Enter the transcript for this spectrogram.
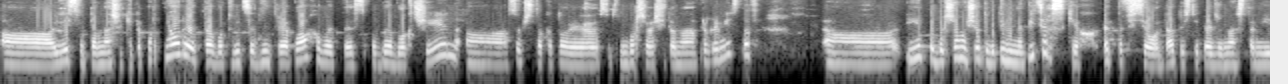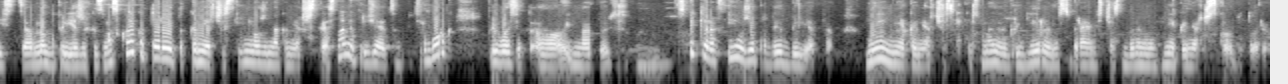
э, есть вот там наши какие-то партнеры, это вот вице Дмитрия Плахова, это СПБ блокчейн, э, сообщество, которое, собственно, больше рассчитано на программистов, а, и по большому счету вот именно питерских это все, да, то есть опять же у нас там есть а, много приезжих из Москвы, которые это коммерческие, им нужно на коммерческой основе, приезжают в Санкт-Петербург, привозят э, именно то есть, спикеров и уже продают билеты. Мы не коммерческие, то есть мы агрегируем, собираем сейчас на данный момент некоммерческую аудиторию.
